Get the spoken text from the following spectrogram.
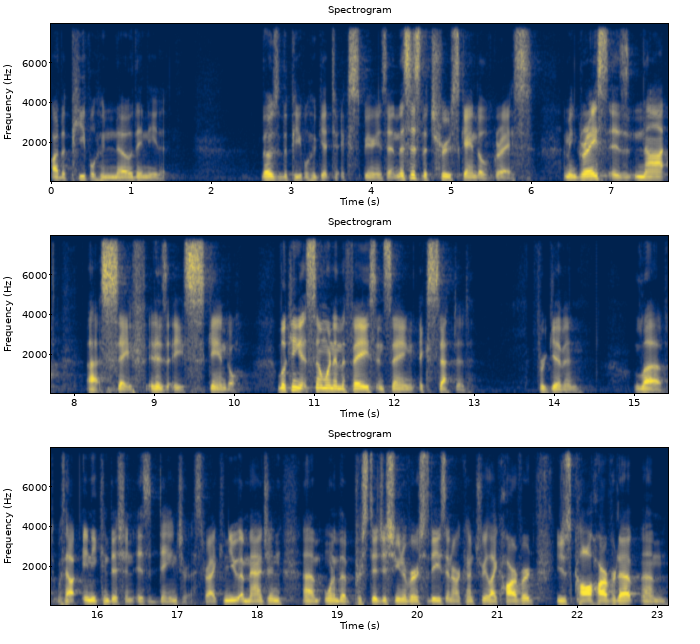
are the people who know they need it. Those are the people who get to experience it. And this is the true scandal of grace. I mean, grace is not uh, safe, it is a scandal. Looking at someone in the face and saying, accepted, forgiven, loved without any condition is dangerous, right? Can you imagine um, one of the prestigious universities in our country, like Harvard? You just call Harvard up. Um,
